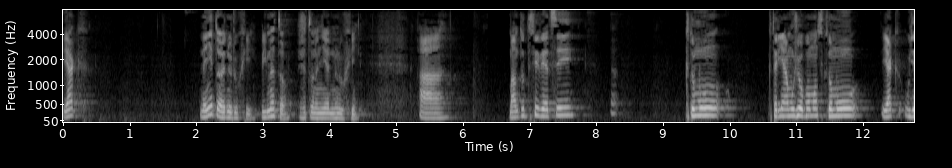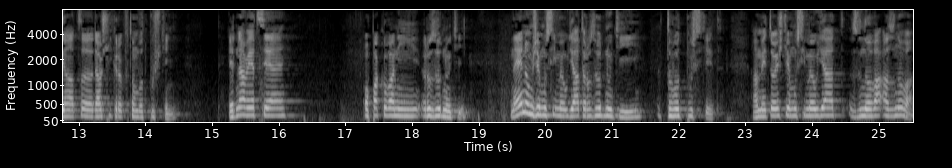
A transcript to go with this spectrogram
jak. Není to jednoduchý. Víme to, že to není jednoduchý. A mám tu tři věci k tomu, které nám můžou pomoct k tomu, jak udělat další krok v tom odpuštění. Jedna věc je opakovaný rozhodnutí. Nejenom, že musíme udělat rozhodnutí to odpustit, a my to ještě musíme udělat znova a znova.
